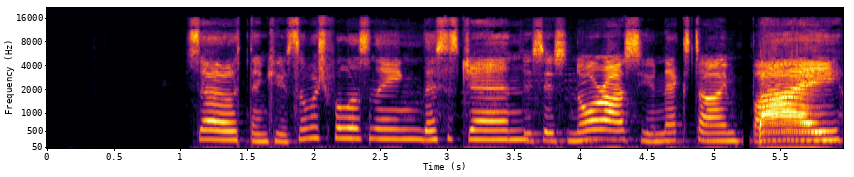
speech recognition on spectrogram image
So thank you so much for listening. This is Jen. This is Norah. See you next time. Bye.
